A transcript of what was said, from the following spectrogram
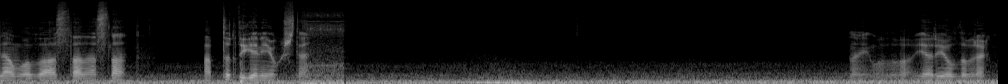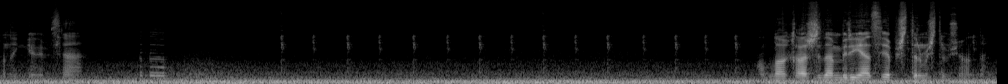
Lan Volvo aslan aslan. Kaptırdı gene yokuşta. Lan Volvo yarı yolda bırakmadın gene bizi ha. Allah karşıdan biri gelse yapıştırmıştım şu anda.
